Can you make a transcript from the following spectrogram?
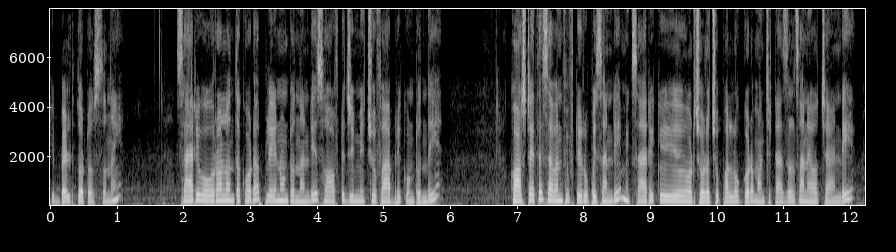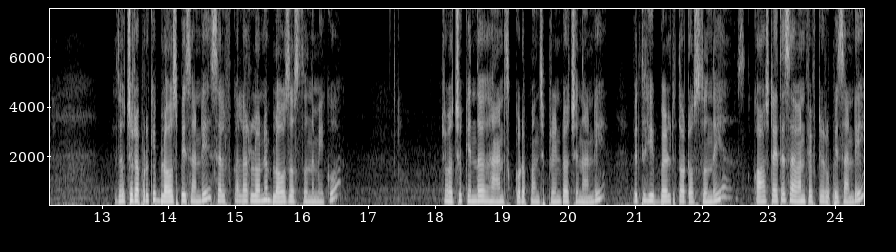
హిప్ బెల్ట్ తోటి వస్తుంది. శారీ ఓవరాల్ అంతా కూడా ప్లెయిన్ ఉంటుందండి. సాఫ్ట్ జిమ్మిచూ ఫ్యాబ్రిక్ ఉంటుంది. కాస్ట్ అయితే సెవెన్ ఫిఫ్టీ రూపీస్ అండి. మీకు శారీకి చూడొచ్చు. పళ్ళుకి కూడా మంచి టజల్స్ అనేవి వచ్చాయండి. ఇది వచ్చేటప్పటికి బ్లౌజ్ పీస్ అండి. సెల్ఫ్ కలర్లోనే బ్లౌజ్ వస్తుంది మీకు. చూడొచ్చు. కింద హ్యాండ్స్కి కూడా మంచి ప్రింట్ వచ్చిందండి. విత్ హిప్ బెల్ట్ తోటి వస్తుంది. కాస్ట్ అయితే సెవెన్ ఫిఫ్టీ రూపీస్ అండి.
